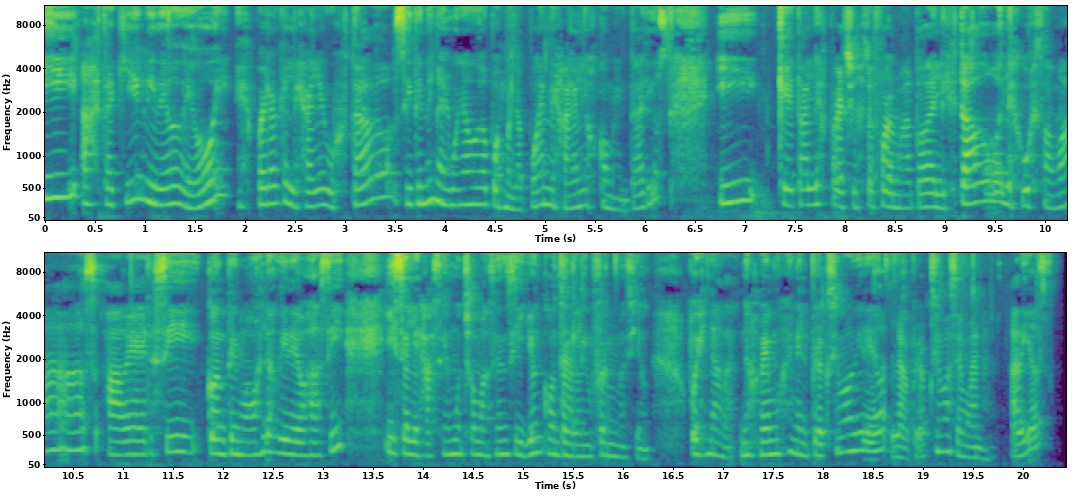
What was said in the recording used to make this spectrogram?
Y hasta aquí el video de hoy, espero que les haya gustado. Si tienen alguna duda pues me la pueden dejar en los comentarios. Y qué tal les pareció este formato de listado, les gusta más, a ver si continuamos los videos así y se les hace mucho más sencillo encontrar la información. Pues nada, nos vemos en el próximo video la próxima semana. Adiós.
